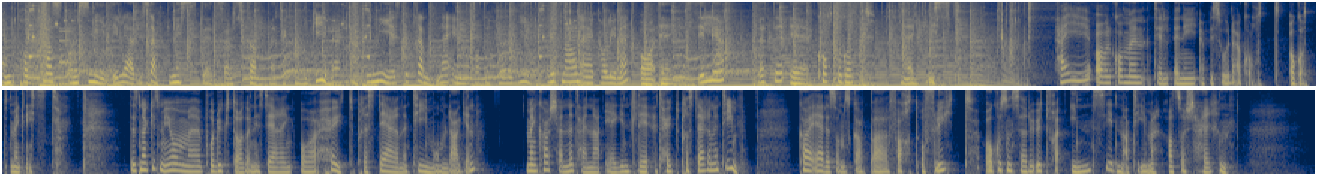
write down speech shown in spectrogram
En podkast om smidig ledelse. Gnist er et selskap med teknologiledere. De nyeste trendene innenfor teknologi. Mitt navn er Karoline. Og jeg er Silje. Dette er Kort og godt med Gnist. Hei og velkommen til en ny episode av Kort og godt med Gnist. Det snakkes mye om eh, produktorganisering og høyt presterende team om dagen. Men hva kjennetegner egentlig et høyt presterende team? Hva er det som skaper fart og flyt, og hvordan ser det ut fra innsiden av teamet, altså kjernen?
